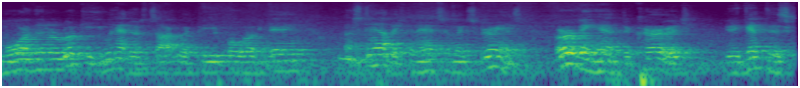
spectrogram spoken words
more than a rookie. You had to start with people who had been established and had some experience. Irving had the courage to get this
